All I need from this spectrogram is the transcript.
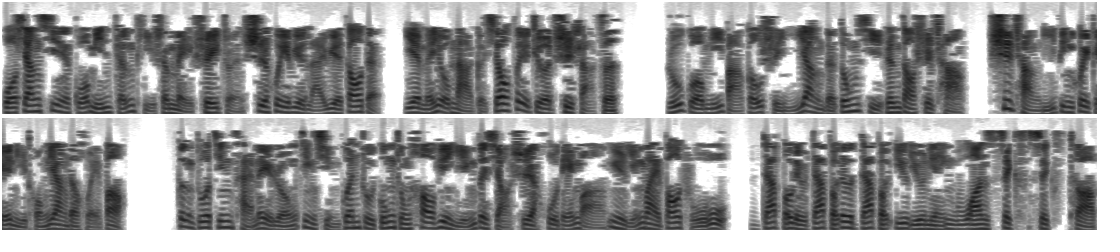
我相信国民整体审美水准是会越来越高的，也没有哪个消费者是傻子。如果你把狗屎一样的东西扔到市场，市场一定会给你同样的回报。更多精彩内容，敬请关注公众号“运营的小事互联网运营外包服务 ”，www.union166top。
